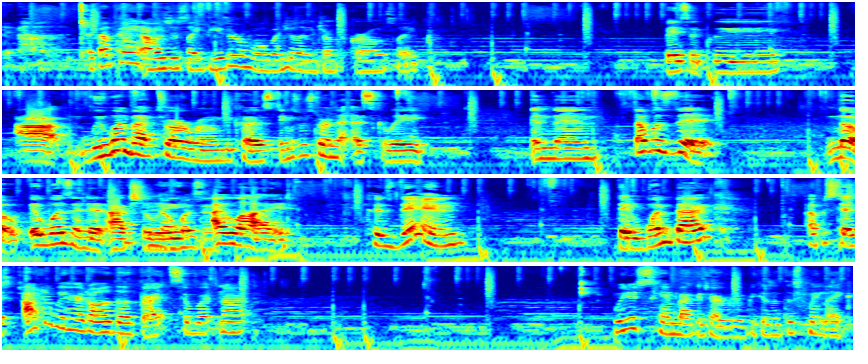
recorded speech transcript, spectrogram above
At that point, I was just like, these are a whole bunch of like drunk girls. Like, basically, uh, we went back to our room because things were starting to escalate. And then that was it. No, it wasn't it actually. No, it wasn't. I lied. cause then They went back. upstairs after we heard all the threats and whatnot, we just came back into our room because at this point, like,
